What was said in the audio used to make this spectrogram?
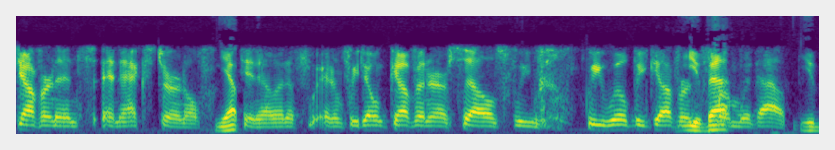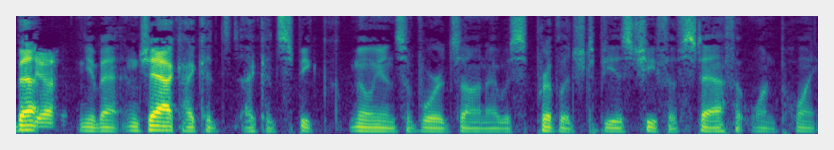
governance and external. Yep. You know, and if and if we don't govern ourselves, we will- we will be governed You bet. from without. You bet. Yeah. You bet. And Jack, I could I could speak millions of words on. I was privileged to be his chief of staff at one point.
